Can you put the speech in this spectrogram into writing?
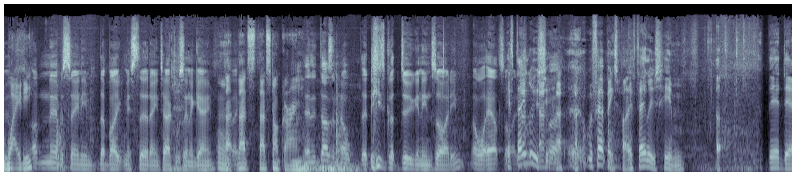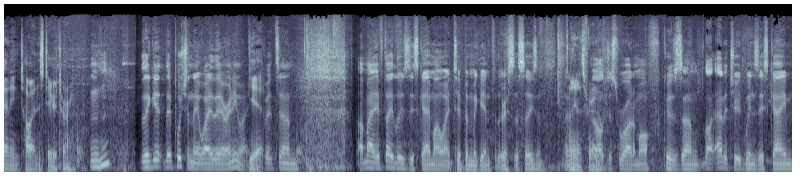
Weighty. I've never seen him. The bloke miss 13 tackles in a game. That, that's that's not Graham. and it doesn't help that he's got Dugan inside him or outside. If they him. lose, him, uh, with that being smart, if they lose him, uh, they're down in Titans territory. they get they're pushing their way there anyway. Yeah. But um, I mean, if they lose this game, I won't tip them again for the rest of the season. Yeah, that's fair I'll enough. just write them off because um, like attitude wins this game.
